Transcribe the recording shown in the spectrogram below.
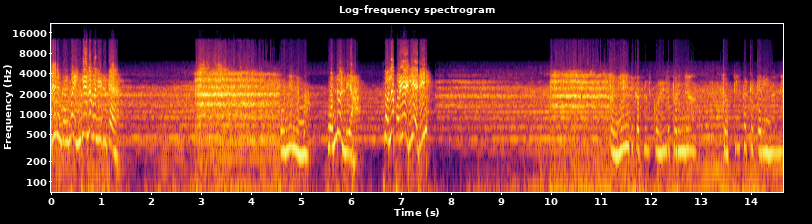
என்ன கயிறுமா இங்க என்ன பண்ணிட்டு இருக்க? இல்லம்மா. ஒண்ணும் இல்லையா? சொல்ல போறியா இல்லையாடி கல்யாணத்துக்கு அப்புறம் குழந்தை பிறந்தா தொட்டில் கட்ட தெரியணும்ல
